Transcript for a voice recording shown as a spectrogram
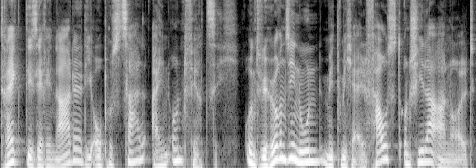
trägt die Serenade die Opuszahl 41. Und wir hören sie nun mit Michael Faust und Sheila Arnold,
